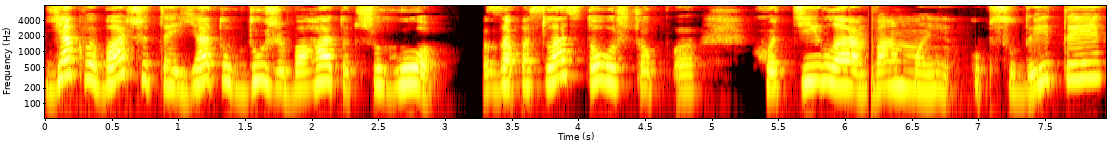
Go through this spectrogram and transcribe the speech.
Як ви бачите, я тут дуже багато чого запасла з того, щоб е, хотіла вами обсудити,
